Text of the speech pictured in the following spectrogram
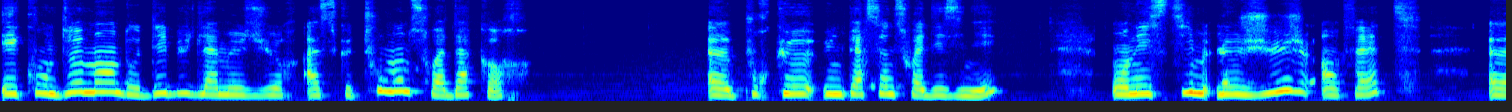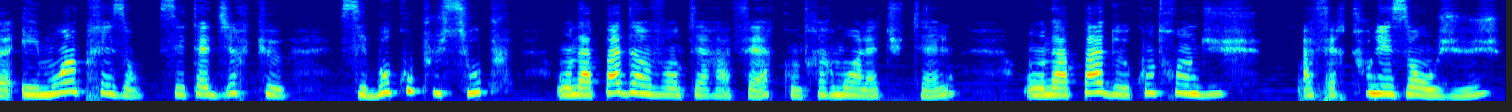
et qu'on demande au début de la mesure à ce que tout le monde soit d'accord euh, pour qu'une personne soit désignée, on estime le juge, en fait, euh, est moins présent. C'est-à-dire que c'est beaucoup plus souple, on n'a pas d'inventaire à faire, contrairement à la tutelle, on n'a pas de compte-rendu à faire tous les ans au juge.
